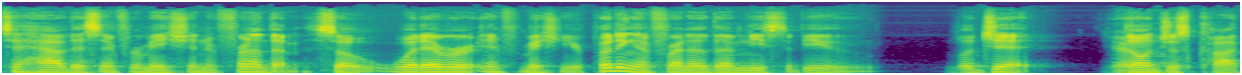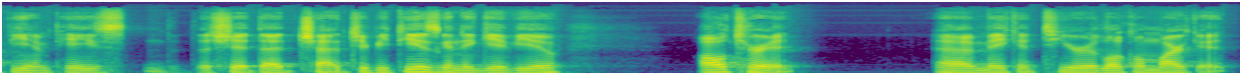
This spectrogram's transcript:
to have this information in front of them. So whatever information you're putting in front of them needs to be legit. Yeah. Don't just copy and paste the shit that ChatGPT is going to give you. Alter it, uh, make it to your local market.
